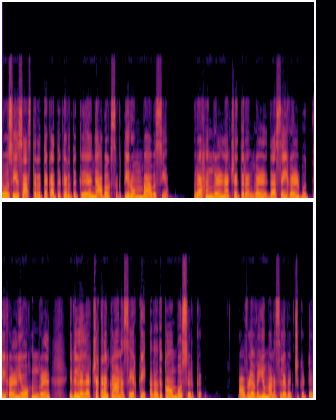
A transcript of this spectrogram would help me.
ஜோசிய சாஸ்திரத்தை கத்துக்கிறதுக்கு ஞாபக சக்தி ரொம்ப அவசியம். கிரகங்கள் நட்சத்திரங்கள் தசைகள் புத்திகள் யோகங்கள் இதில் லட்சக்கணக்கான சேர்க்கை அதாவது காம்போஸ் இருக்கு. அவ்வளவையும் மனசில் வச்சுக்கிட்டு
